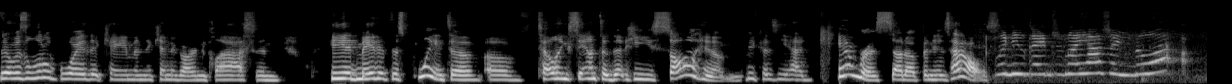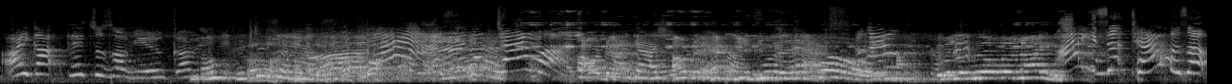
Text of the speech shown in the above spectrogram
There was a little boy that came in the kindergarten class and he had made it this point of, of telling Santa that he saw him because he had cameras set up in his house. When you came to my house, you know what? I got pictures of you. oh, pictures oh. of you. Yeah, cameras. How oh, my gosh. How the heck did you do that? Whoa. it was in the middle of the night. I set cameras up.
